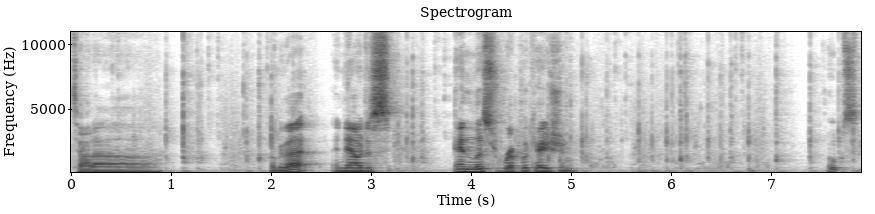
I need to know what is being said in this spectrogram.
Ta da! Look at that. And now just endless replication. Oops.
